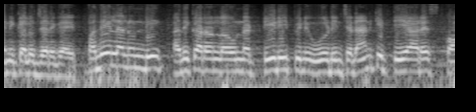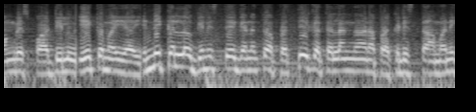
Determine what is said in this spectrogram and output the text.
ఎన్నికలు జరిగాయి. పదేళ్ళ నుండి అధికారంలో ఉన్న టీడీపీని ఓడించడానికి టీఆర్ఎస్ కాంగ్రెస్ పార్టీలు ఏకమయ్యాయి. ఎన్నికల్లో గెలిస్తే గనక ప్రత్యేక తెలంగాణ ప్రకటిస్తామని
